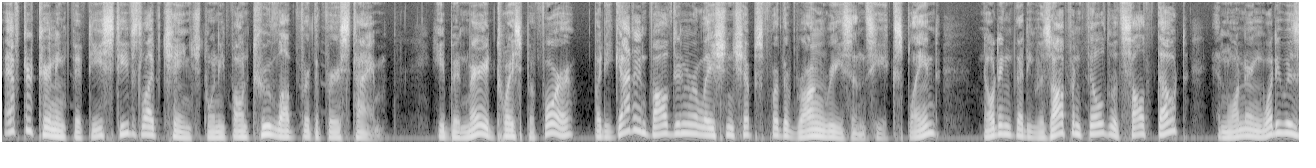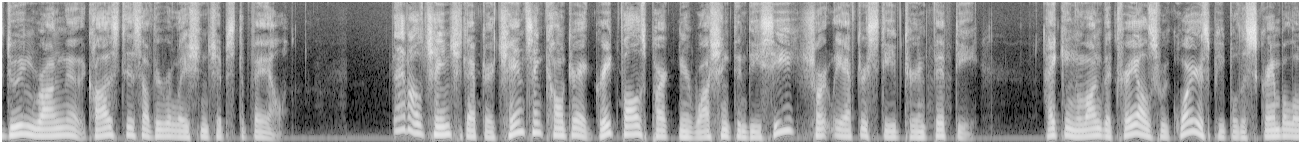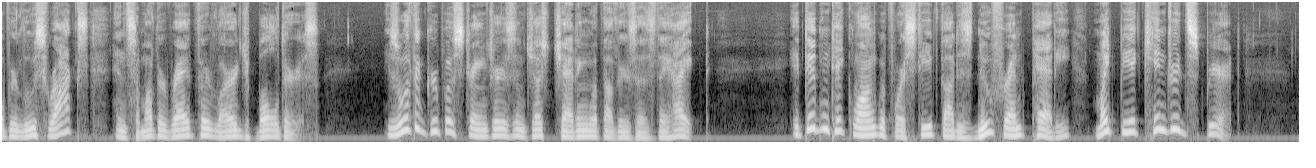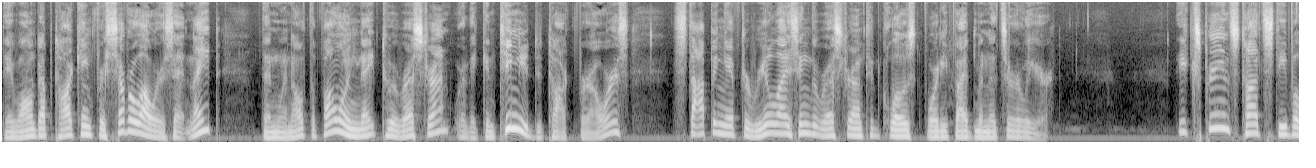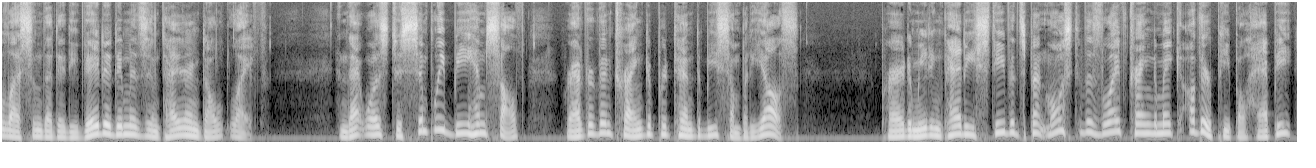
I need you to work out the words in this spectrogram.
After turning 50, Steve's life changed when he found true love for the first time. He'd been married twice before, but he got involved in relationships for the wrong reasons, he explained, noting that he was often filled with self doubt and wondering what he was doing wrong that caused his other relationships to fail. That all changed after a chance encounter at Great Falls Park near Washington, D.C., shortly after Steve turned 50. Hiking along the trails requires people to scramble over loose rocks and some other rather large boulders. He was with a group of strangers and just chatting with others as they hiked. It didn't take long before Steve thought his new friend Patti might be a kindred spirit. They wound up talking for several hours that night then went out the following night to a restaurant where they continued to talk for hours, stopping after realizing the restaurant had closed 45 minutes earlier. The experience taught Steve a lesson that had evaded him his entire adult life, and that was to simply be himself rather than trying to pretend to be somebody else. Prior to meeting Patti, Steve had spent most of his life trying to make other people happy,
